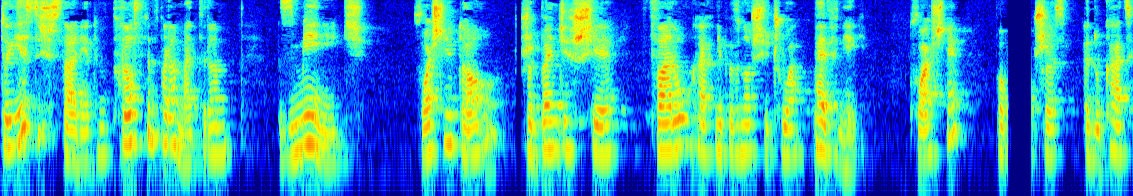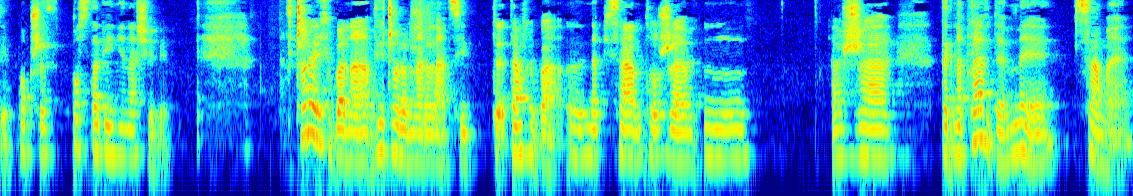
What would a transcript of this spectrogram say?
to jesteś w stanie tym prostym parametrem zmienić właśnie to, że będziesz się w warunkach niepewności czuła pewniej. Właśnie poprzez edukację, poprzez postawienie na siebie. Wczoraj chyba na wieczorem na relacji, tam chyba y, napisałam to, że, mm, że tak naprawdę my same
